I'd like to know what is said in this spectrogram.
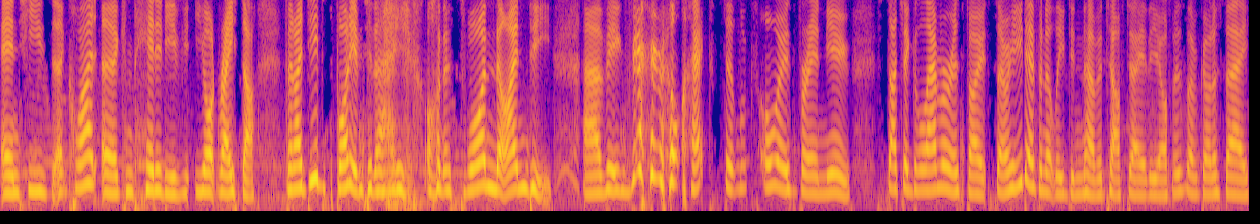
and he's uh, quite a competitive yacht racer. But I did spot him today on a Swan 90, uh, being very relaxed. It looks almost brand new. Such a glamorous boat, so he definitely didn't have a tough day at the office, I've got to say.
